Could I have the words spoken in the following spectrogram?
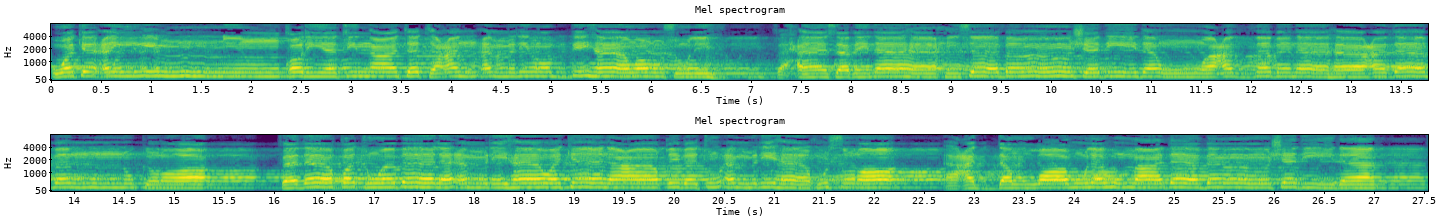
وكأي من قرية عتت عن أمر ربها ورسله فحاسبناها حسابا شديدا وعذبناها عذابا نكرا فذاقت وبال أمرها وكان عاقبة أمرها خسرا أعد الله لهم عذابا شديدا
